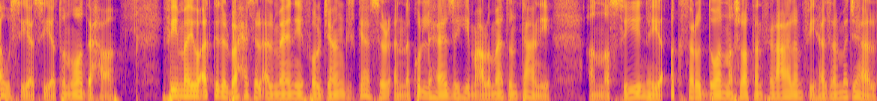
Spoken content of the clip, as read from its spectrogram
أو سياسية واضحة فيما يؤكد الباحث الألماني فولجانج جاسر أن كل هذه معلومات تعني أن الصين هي أكثر الدول نشاطا في العالم في هذا المجال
